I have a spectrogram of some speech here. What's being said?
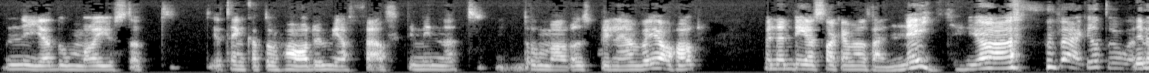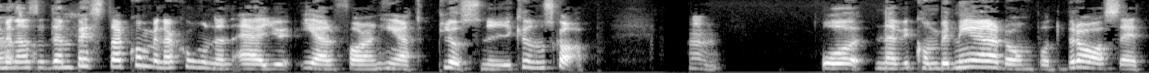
nya domare just att jag tänker att de har det mer färskt i minnet, domarutbildningen, än vad jag har. Men en del saker man säga nej, jag vägrar tro att Nej det men är alltså så. den bästa kombinationen är ju erfarenhet plus ny kunskap. Mm. Och när vi kombinerar dem på ett bra sätt,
